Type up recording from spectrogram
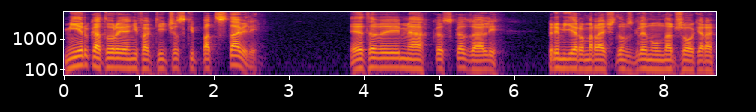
Мир, который они фактически подставили. «Это вы мягко сказали», — премьер мрачно взглянул на Джокера.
